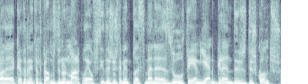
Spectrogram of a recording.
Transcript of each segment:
Ora, a caderneta de cromos de Nuno Marco é oferecida justamente pela Semana Azul TMN. Grandes descontos.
